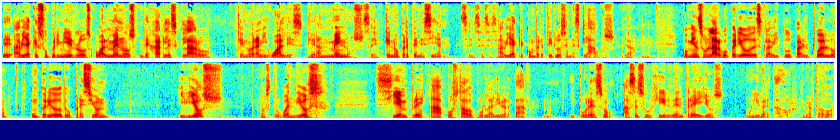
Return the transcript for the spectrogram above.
Eh, había que suprimirlos o al menos dejarles claro que no eran iguales, que eran menos, Sí, que no pertenecían. sí, sí. Había que convertirlos en esclavos. Comienza un largo periodo de esclavitud para el pueblo, un periodo de opresión, y Dios, nuestro buen Dios, siempre ha apostado por la libertad, ¿no? y por eso hace surgir de entre ellos un libertador. Libertador.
